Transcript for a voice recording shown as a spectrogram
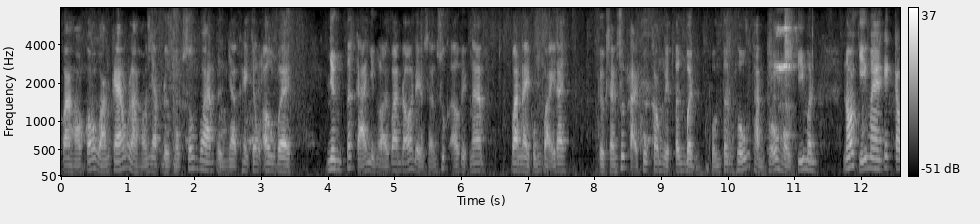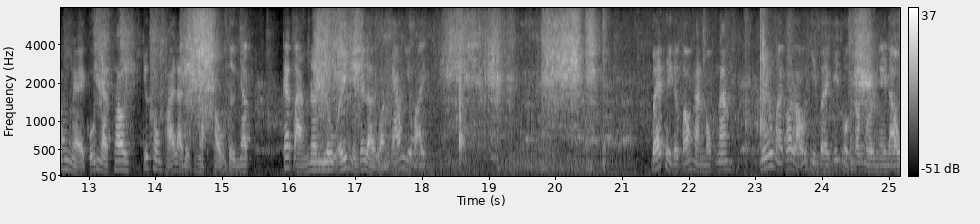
và họ có quảng cáo là họ nhập được một số van từ Nhật hay châu Âu về. Nhưng tất cả những loại van đó đều sản xuất ở Việt Nam. Van này cũng vậy đây, được sản xuất tại khu công nghiệp Tân Bình, quận Tân Phú, thành phố Hồ Chí Minh nó chỉ mang cái công nghệ của Nhật thôi, chứ không phải là được nhập khẩu từ Nhật. Các bạn nên lưu ý những cái lời quảng cáo như vậy. Bếp thì được bảo hành một năm. Nếu mà có lỗi gì về kỹ thuật trong 10 ngày đầu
